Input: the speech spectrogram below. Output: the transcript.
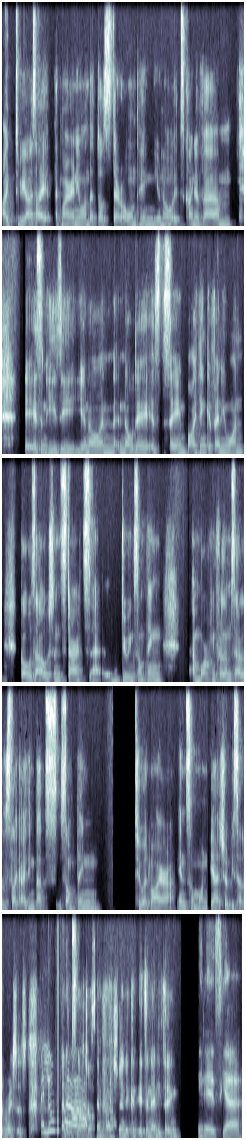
i to be honest i admire anyone that does their own thing you know mm-hmm. it's kind of um it isn't easy, you know, and no day is the same. But I think if anyone goes out and starts uh, doing something and working for themselves, like I think that's something to admire in someone. Yeah, it should be celebrated. I love that. And it's not just in fashion; it can it's in anything. It is, yeah.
